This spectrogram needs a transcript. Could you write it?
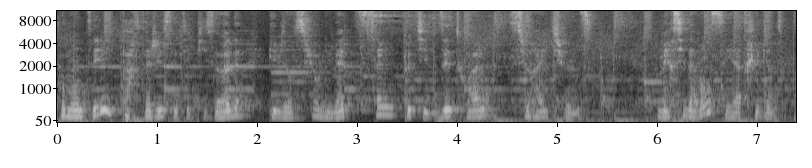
commenter, partager cet épisode et bien sûr lui mettre 5 petites étoiles sur iTunes. Merci d'avance et à très bientôt.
